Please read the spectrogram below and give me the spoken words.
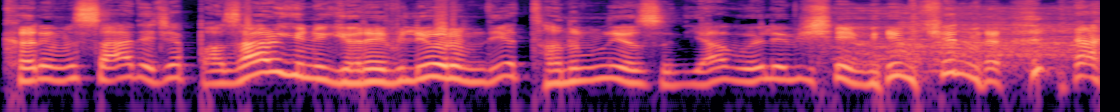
karımı sadece pazar günü görebiliyorum diye tanımlıyorsun. Ya böyle bir şey mümkün mü? Yani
